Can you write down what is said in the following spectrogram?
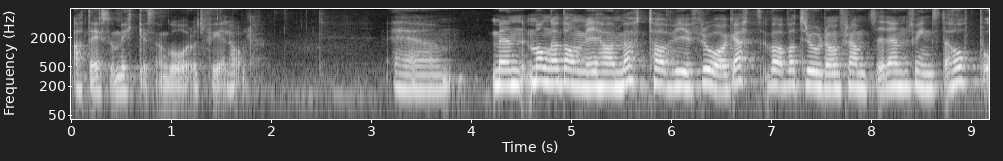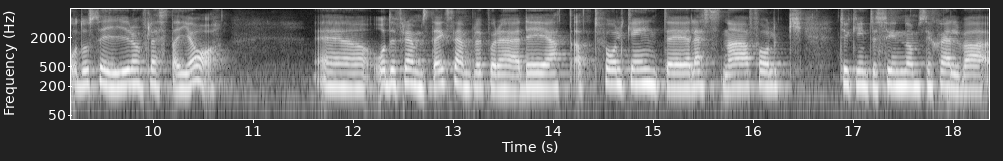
att det är så mycket som går åt fel håll. Ehm, men många av dem vi har mött har vi ju frågat vad, vad tror du om framtiden, finns det hopp? Och då säger ju de flesta ja. Eh, och det främsta exemplet på det här det är att, att folk är inte ledsna, folk tycker inte synd om sig själva.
